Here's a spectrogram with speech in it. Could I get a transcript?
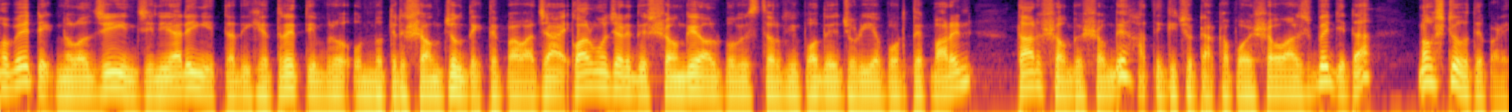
হবে, টেকনোলজি, ইঞ্জিনিয়ারিং ইত্যাদি ক্ষেত্রে তীব্র উন্নতির সংযোগ দেখতে পাওয়া যায়। কর্মচারীদের সঙ্গে অল্প বিস্তর বিপদে জড়িয়ে পড়তে পারেন, তার সঙ্গে সঙ্গে হাতে কিছু টাকা পয়সাও আসবে, যেটা নষ্ট হতে পারে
